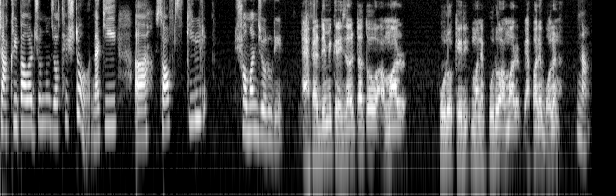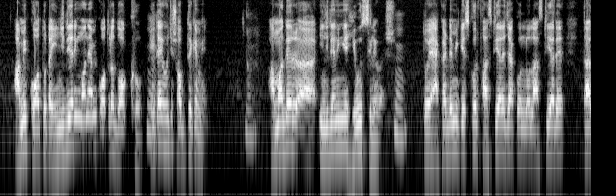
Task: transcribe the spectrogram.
চাকরি পাওয়ার জন্য যথেষ্ট? নাকি সফট স্কিল সমান জরুরি? একাডেমিক রেজাল্টটা তো আমার পুরো মানে পুরো আমার ব্যাপারে বলে না। না। আমি কতটা ইঞ্জিনিয়ারিং মানে আমি কতটা দক্ষ। এটাই হচ্ছে সব থেকে মেন আমাদের ইঞ্জিনিয়ারিং এ হিউজ সিলেবাস তো একাডেমিক স্কোর ফার্স্ট ইয়ারে যা করল লাস্ট ইয়ারে তার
